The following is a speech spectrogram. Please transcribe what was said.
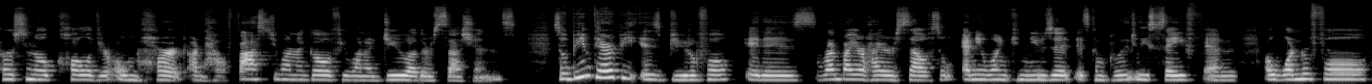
personal call of your own heart on how fast you want to go if you want to do other sessions. So beam therapy is beautiful. It is run by your higher self. So anyone can use it. It's completely safe and a wonderful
